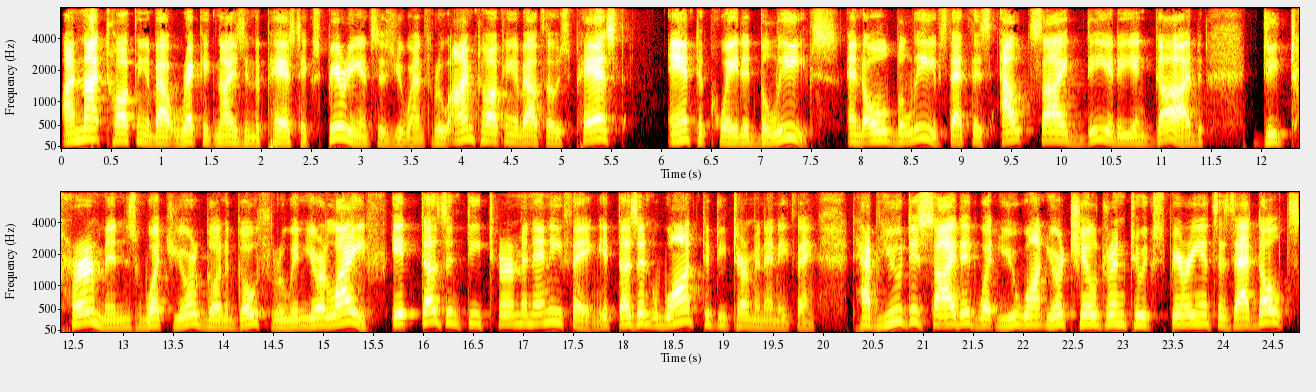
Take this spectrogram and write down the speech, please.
i'm not talking about recognizing the past experiences you went through. I'm talking about those past antiquated beliefs and old beliefs that this outside deity and God determines what you're going to go through in your life. It doesn't determine anything. It doesn't want to determine anything. Have you decided what you want your children to experience as adults?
